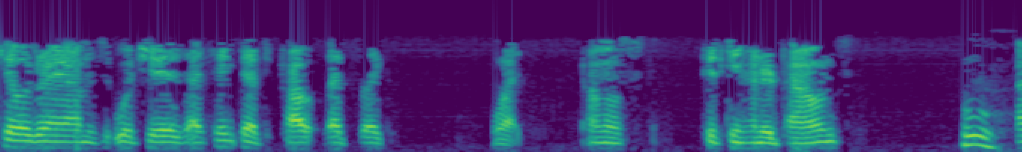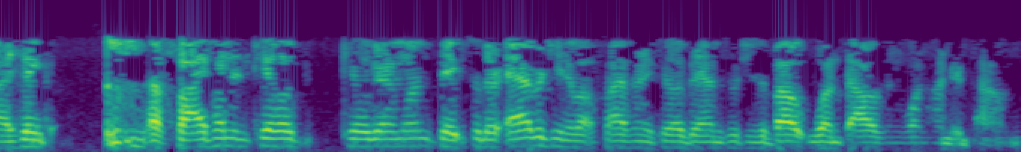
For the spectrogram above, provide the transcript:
kilograms, which is I think that's pro- that's like what almost 1500 pounds. Ooh. I think a 500 kilo kilogram one. They, so they're averaging about 500 kilograms, which is about 1,100 pounds.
